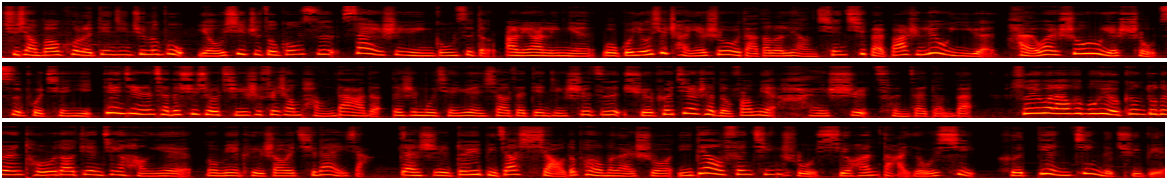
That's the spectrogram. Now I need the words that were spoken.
去向包括了电竞俱乐部、游戏制作公司、赛事运营公司等。二零二零年，我国游戏产业收入达到了两千七百八十六亿元，海外收入也首次破千亿。电竞人才的需求其实是非常庞大的，但是目前院校在电竞师资学科建设等方面还是存在短板，所以未来会不会有更多的人投入到电竞行业，我们也可以稍微期待一下。但是对于比较小的朋友们来说，一定要分清楚喜欢打游戏和电竞的区别。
